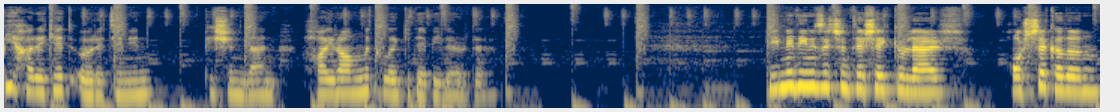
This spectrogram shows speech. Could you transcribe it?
bir hareket öğretinin peşinden hayranlıkla gidebilirdi. Dinlediğiniz için teşekkürler. Hoşça kalın.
